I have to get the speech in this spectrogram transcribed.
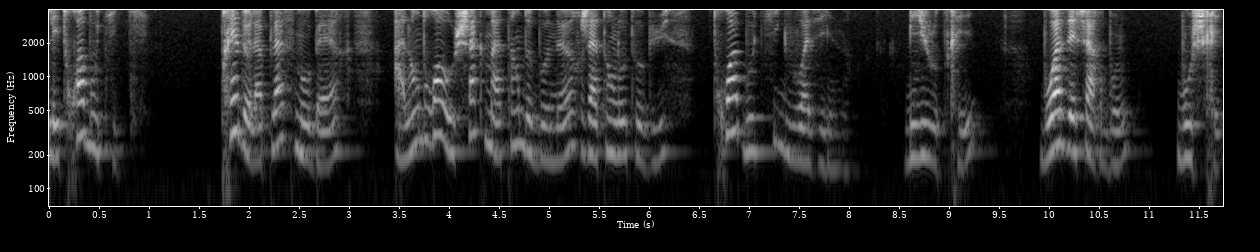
Les trois boutiques. Près de la place Maubert, à l'endroit où chaque matin de bonne heure j'attends l'autobus, trois boutiques voisines. Bijouterie, bois et charbon, boucherie.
